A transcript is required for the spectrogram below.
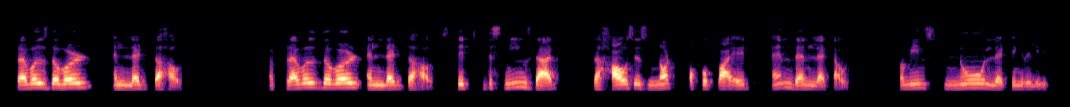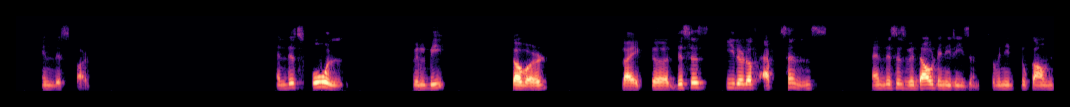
Travels the world and let the house. Now, travels the world and let the house. It, this means that the house is not occupied and then let out. So means no letting release in this part. And this whole will be covered like uh, this is period of absence and this is without any reason. So we need to count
